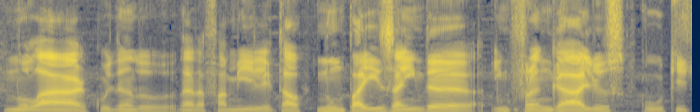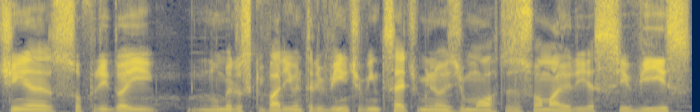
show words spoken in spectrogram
no lar, cuidando né, da família e tal, num país ainda em frangalhos, o que tinha sofrido aí números que variam entre 20 e 27 milhões de mortos, em sua maioria civis,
